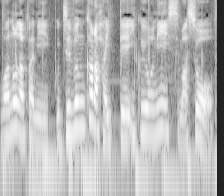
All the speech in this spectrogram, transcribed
輪の中に自分から入っていくようにしましょう。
